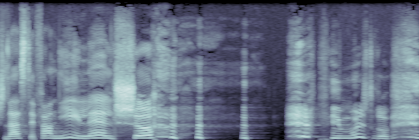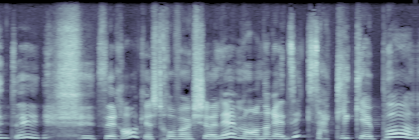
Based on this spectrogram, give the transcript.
je disais à Stéphane, il est là, le chat! Puis moi, je trouve, tu sais, c'est rare que je trouve un chalet, mais on aurait dit que ça cliquait pas.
